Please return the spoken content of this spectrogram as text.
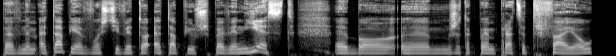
pewnym etapie? Właściwie to etap już pewien jest, e, bo, że tak powiem, prace trwają.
